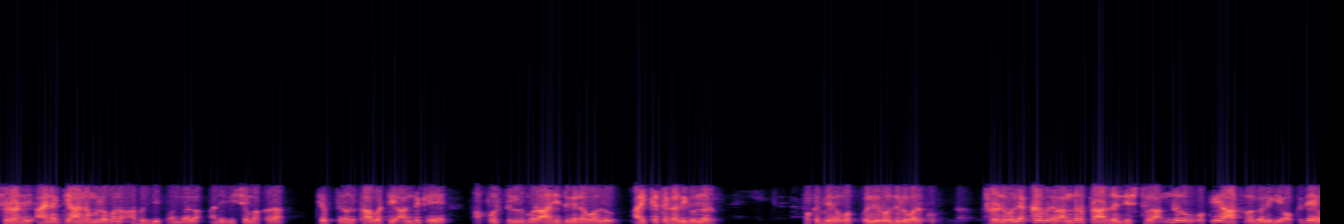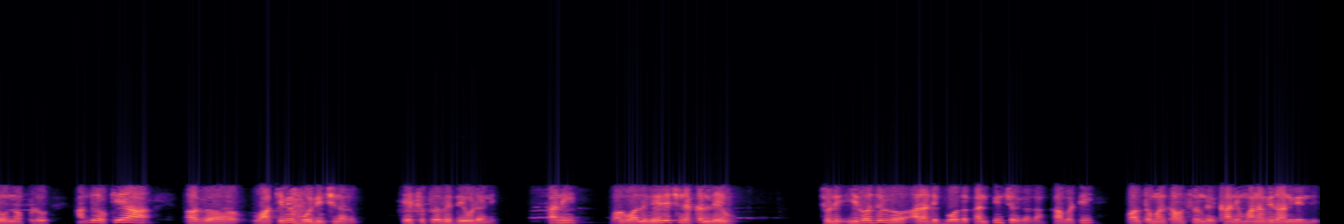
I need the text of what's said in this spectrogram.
చూడండి ఆయన జ్ఞానంలో మనం అభివృద్ధి పొందాలా అనే విషయం అక్కడ చెప్తున్నాడు. కాబట్టి అందుకే అపోస్తులు కూడా ఆ రీతిగానే వాళ్ళు ఐక్యత కలిగి ఉన్నారు. ఒక దినం ఒక కొన్ని రోజుల వరకు. చూడండి వాళ్ళు ఎక్కడ అందరూ ప్రార్థన చేస్తున్నారు అందరూ ఒకే ఆత్మ కలిగి ఒకటే ఉన్నప్పుడు అందరూ ఒకే వాక్యమే బోధించినారు. యేసుప్రభే అని కానీ వాళ్ళు వేరియేషన్ ఎక్కడ లేవు. చూడండి ఈ రోజుల్లో అలాంటి బోధ కనిపించదు కదా. కాబట్టి వాళ్ళతో మనకు అవసరం లేదు. కానీ మన విధానం ఏంది?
